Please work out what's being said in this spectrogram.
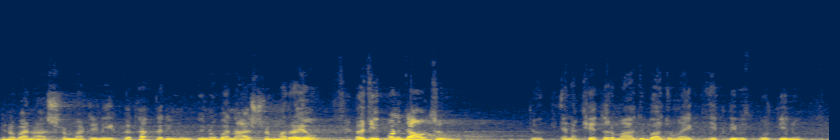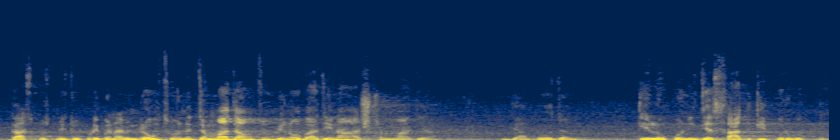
વિનોબાના આશ્રમ માટેની એક કથા કરી. હું વિનોબાના આશ્રમમાં રહ્યો. હજી પણ જાઉં છું. એના ખેતરમાં આજુબાજુમાં એક એક દિવસ પૂરતીનું ઘાસપૂસની ઝૂંપડી બનાવીને રહું છું અને જમવા જાઉં છું વિનોબાજીના આશ્રમમાં જ્યાં જ્યાં ભોજન એ લોકોની જે સાદગીપૂર્વકની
